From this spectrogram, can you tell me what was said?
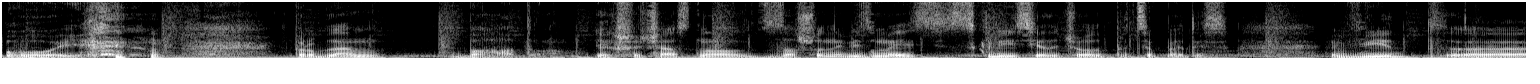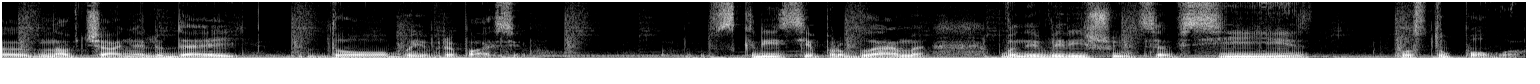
Ой, проблем багато. Якщо чесно, за що не візьмись, скрізь є до чого прицепитись. Від е, навчання людей до боєприпасів. Скрізь є проблеми. Вони вирішуються всі поступово.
